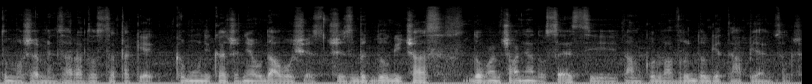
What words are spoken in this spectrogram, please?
Tu możemy zaraz dostać taki komunikat, że nie udało się, czy zbyt długi czas dołączania do sesji, tam kurwa wróć do GTA 5, także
